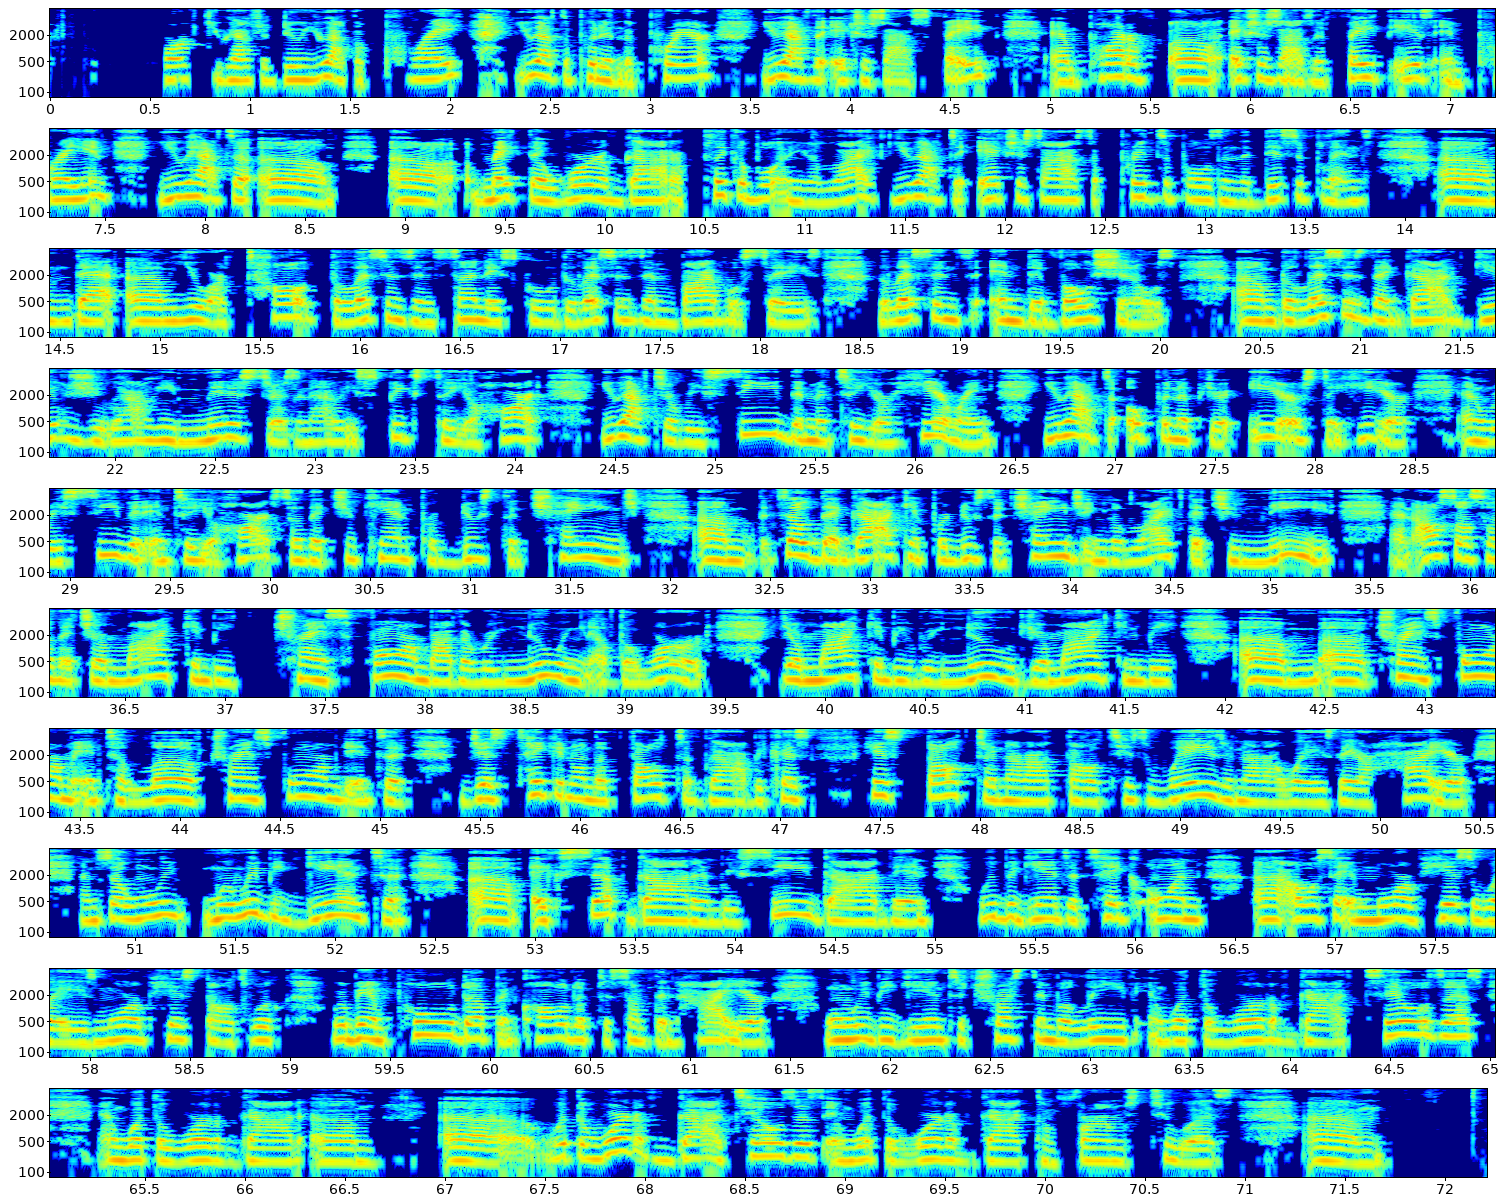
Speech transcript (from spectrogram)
work you have to do. You have to pray. You have to put in the prayer. You have to exercise faith. And part of uh, exercising faith is in praying. You have to um, uh, make the word of God applicable in your life. You have to exercise the principles and the disciplines um, that um, you are taught, the lessons in Sunday school, the lessons in Bible studies, the lessons in devotionals, um, the lessons that God gives you, how He ministers and how He speaks to your heart. You have to receive them into your hearing. You have to open up your ears to hear and receive it into your heart so that you can produce the change, um, so that God can produce the change in your life that you need, and also so that your mind can be transformed by the renewing of the word. Your mind can be renewed. Your mind can be um, uh, transformed into love, transformed into just taking on the thoughts of God, because His thoughts are not our thoughts. His ways are not our ways. They are higher. And so when we when we begin to um, accept God and receive God, then we begin to take on, uh, I would say, more of His ways, more of His thoughts. We're we're being pulled up and called called up to something higher when we begin to trust and believe in what the Word of God tells us and what the Word of God, um, uh, what the Word of God tells us and what the Word of God confirms to us. Um,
